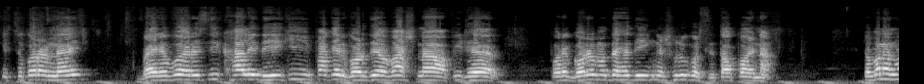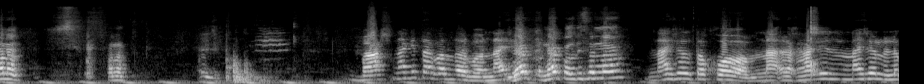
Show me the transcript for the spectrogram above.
কিছু করার নাই। বাইরে বয়ে খালি দেখি কি পাকের ঘর দেওয়া বাসনা, পিঠের। পরে ঘরের মধ্যে হেদি শুরু করছি তা কয় না। তো বানান বানান। বানান। এই যে। বাসনা কি তা গন্ধর্ব নাই নারকল দিছেন না? তো কম। খালি নাইসেল হইলে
